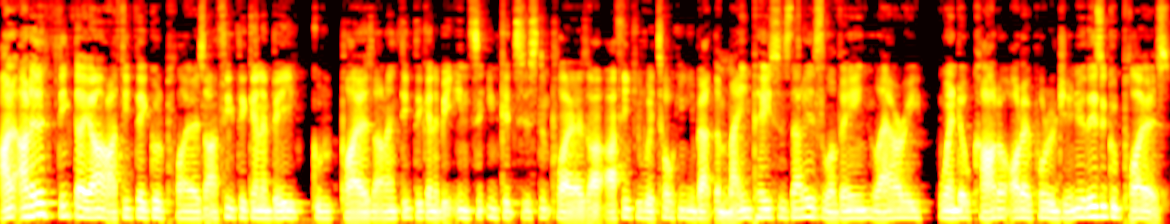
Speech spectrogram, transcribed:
I, I don't think they are. I think they're good players. I think they're going to be good players. I don't think they're going to be in, inconsistent players. I, I, think if we're talking about the main pieces, that is LaVine, Lauri, Wendell Carter, Otto Porter Jr., these are good players.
